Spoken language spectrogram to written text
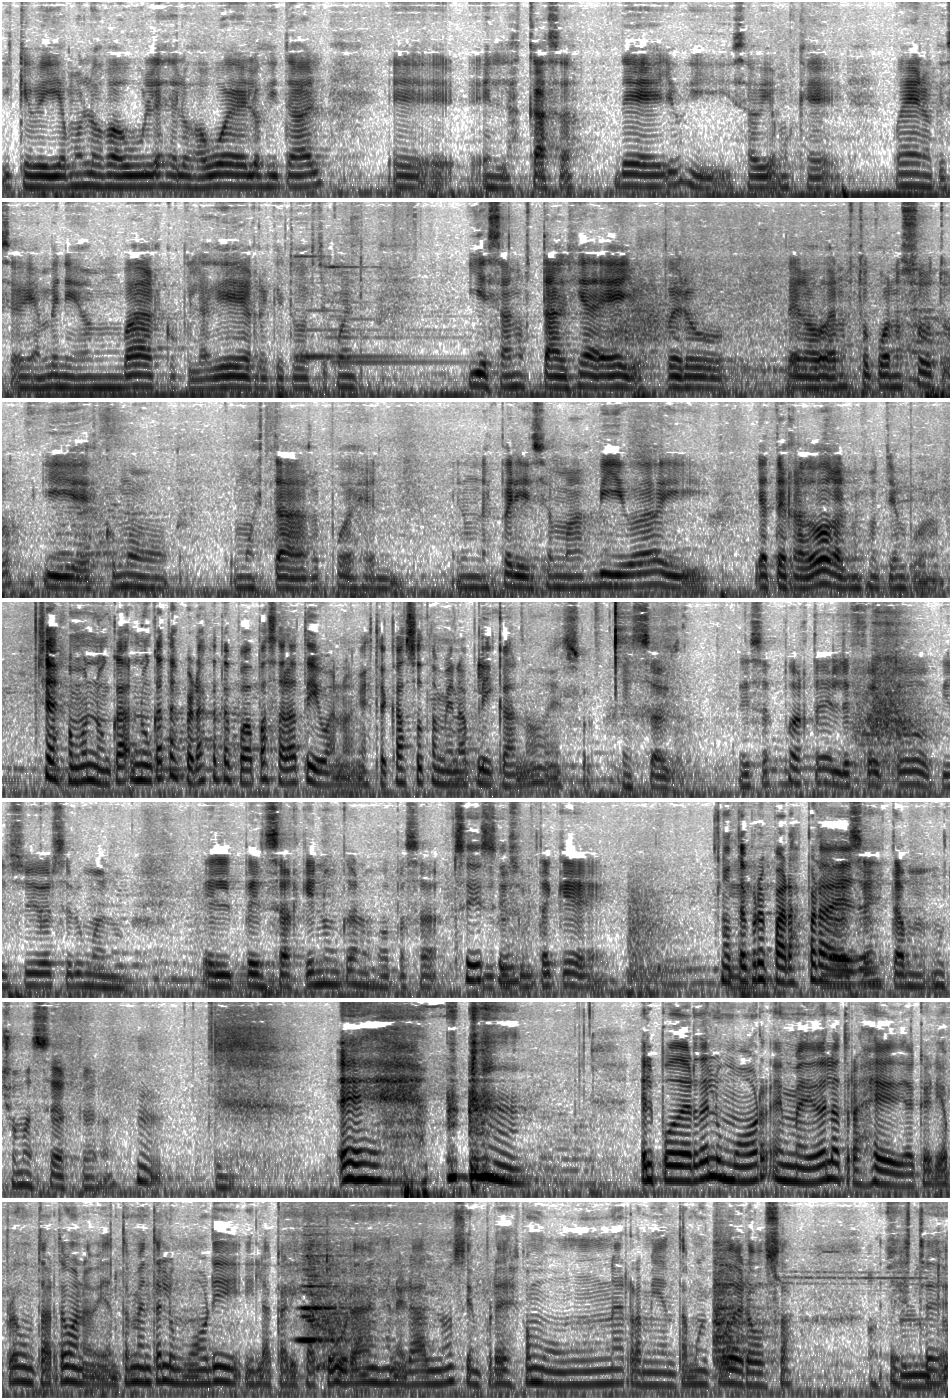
y que veíamos los baúles de los abuelos y tal eh, en las casas de ellos y sabíamos que, bueno, que se habían venido en un barco, que la guerra, que todo este cuento y esa nostalgia de ellos, pero, pero ahora nos tocó a nosotros y es como, como estar pues en, en una experiencia más viva y, y aterradora al mismo tiempo, ¿no? Sí, es como nunca, nunca te esperas que te pueda pasar a ti. Bueno, en este caso también aplica, ¿no? Eso. Exacto. Esa es parte del defecto, pienso yo, del ser humano. El pensar que nunca nos va a pasar. Sí, sí. Resulta que, No te preparas para a ello. veces está mucho más cerca, ¿no? Mm. Sí. Eh, el poder del humor en medio de la tragedia. Quería preguntarte, bueno, evidentemente el humor y, y la caricatura en general, ¿no? Siempre es como una herramienta muy poderosa. Este,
